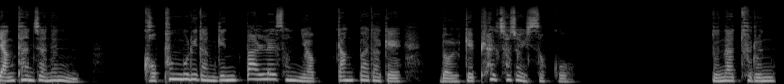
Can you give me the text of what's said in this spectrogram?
양탄자는 거품물이 담긴 빨래손 옆 땅바닥에 넓게 펼쳐져 있었고, 누나 둘은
